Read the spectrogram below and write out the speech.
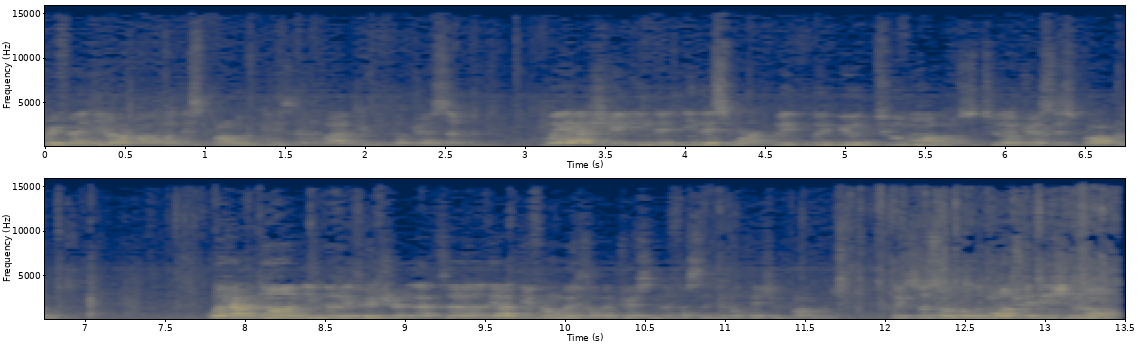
brief idea about what this problem is and why we need to address it. We actually, in, the, in this work, we, we built two models to address this problem. We have known in the literature that uh, there are different ways of addressing the facility location problems. With the so-called the more traditional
